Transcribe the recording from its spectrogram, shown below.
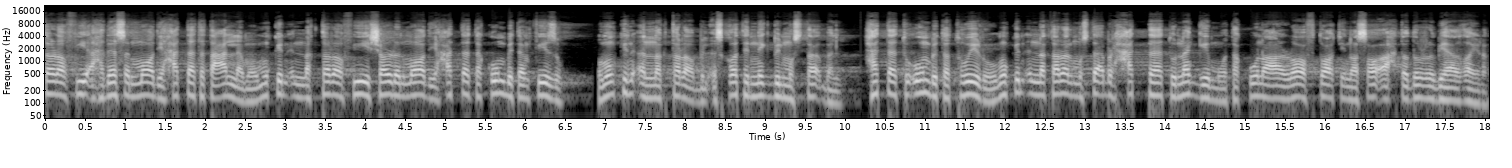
ترى في أحداث الماضي حتى تتعلم وممكن أنك ترى في شر الماضي حتى تقوم بتنفيذه. وممكن أنك ترى بالإسقاط النجمي المستقبل حتى تقوم بتطويره. وممكن إنك ترى المستقبل حتى تنجم وتكون عراف تعطي نصائح تضر بها غيرك.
